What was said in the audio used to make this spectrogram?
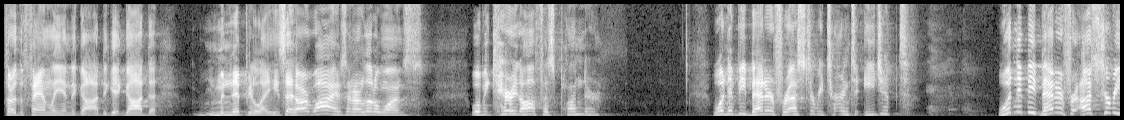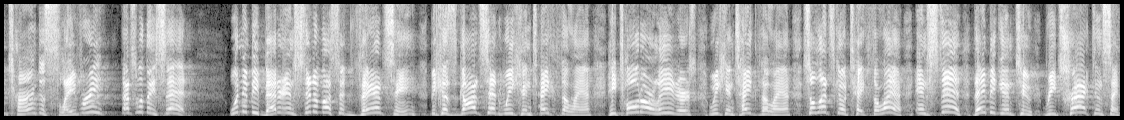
throw the family into God to get God to manipulate. He said, Our wives and our little ones will be carried off as plunder. Wouldn't it be better for us to return to Egypt? Wouldn't it be better for us to return to slavery? That's what they said. Wouldn't it be better instead of us advancing because God said we can take the land? He told our leaders we can take the land, so let's go take the land. Instead, they begin to retract and say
